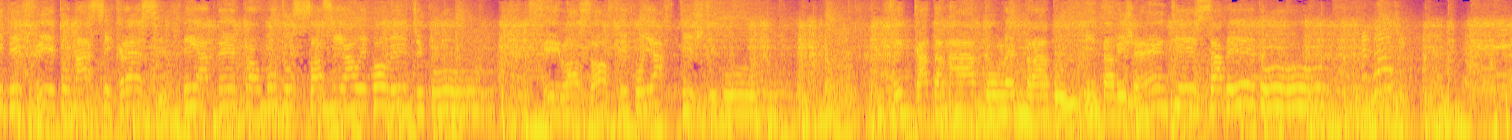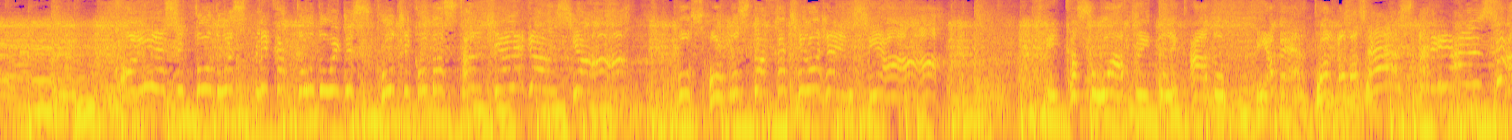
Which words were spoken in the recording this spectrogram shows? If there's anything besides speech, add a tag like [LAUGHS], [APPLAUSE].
indivíduo nasce cresce e adentra o mundo social e político, filosófico e artístico. Fica danado, letrado, inteligente e sabido. Verdade. Conhece tudo, explica tudo e discute com bastante elegância os rumos da catilogência. Fica suave, delicado e aberto a novas experiências.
